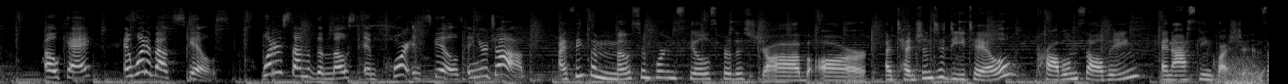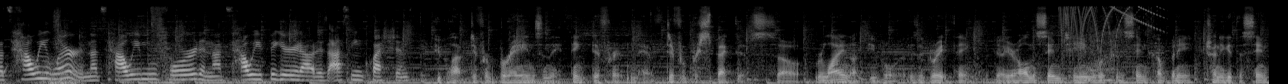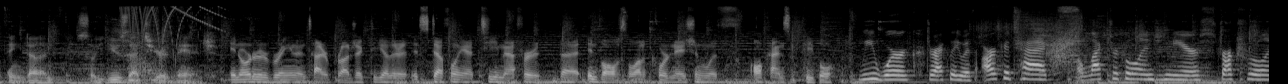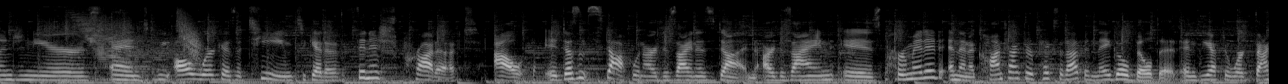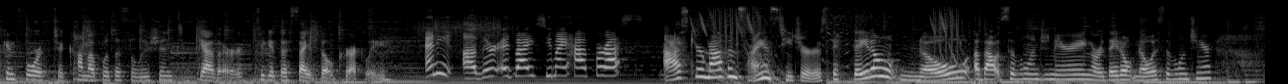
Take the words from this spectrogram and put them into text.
Okay, and what about skills? What are some of the most important skills in your job? I think the most important skills for this job are attention to detail, problem solving, and asking questions. That's how we learn, that's how we move forward, and that's how we figure it out is asking questions. People have different brains and they think different and they have different perspectives. So relying on people is a great thing. You know, you're all on the same team, you work for the same company, trying to get the same thing done. So use that to your advantage. In order to bring an entire project together, it's definitely a team effort that involves a lot of coordination with with all kinds of people. We work directly with architects, electrical engineers, structural engineers, and we all work as a team to get a finished product out. It doesn't stop when our design is done. Our design is permitted and then a contractor picks it up and they go build it. And we have to work back and forth to come up with a solution together to get the site built correctly. Any other advice you might have for us? Ask your math and science teachers. If they don't know about civil engineering or they don't know a civil engineer,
